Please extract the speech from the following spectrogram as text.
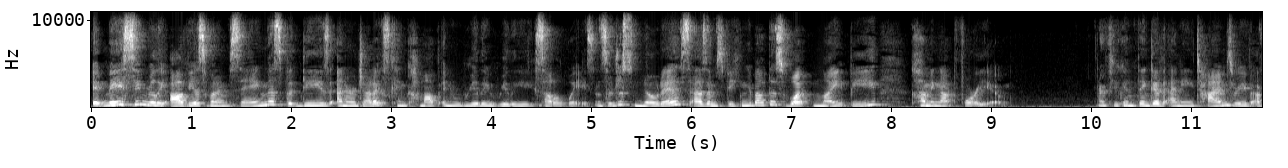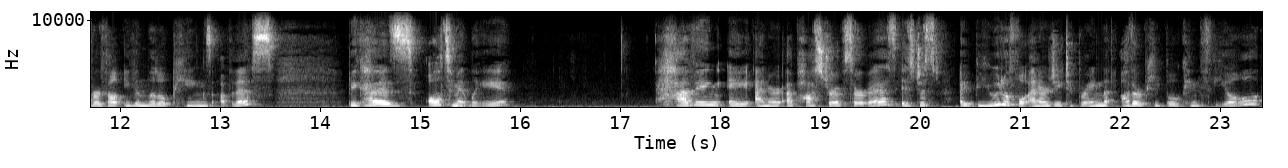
it may seem really obvious when I'm saying this, but these energetics can come up in really, really subtle ways. And so just notice as I'm speaking about this what might be coming up for you or if you can think of any times where you've ever felt even little pings of this. Because ultimately, having a, a posture of service is just a beautiful energy to bring that other people can feel.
